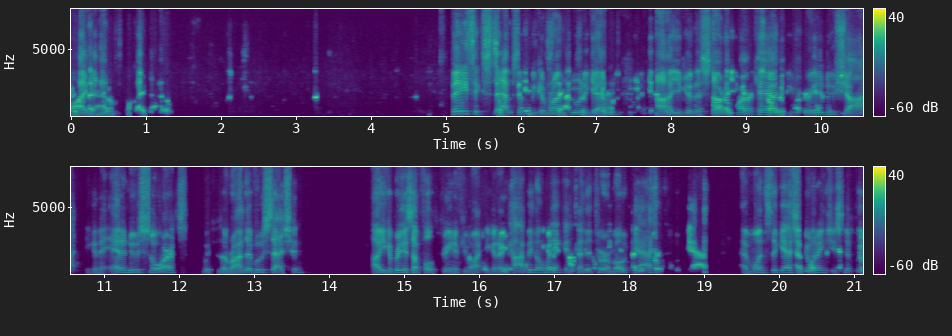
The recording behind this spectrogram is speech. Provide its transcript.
slide, Adam. Basic steps, if we can run through it again. Uh, you're going to start a Wirecast, you create a new shot, you're going to add a new source, which is a rendezvous session. Uh, you can bring this up full screen if you want. You're going to copy the link and send it to a remote guest. And once the guest joins, you simply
